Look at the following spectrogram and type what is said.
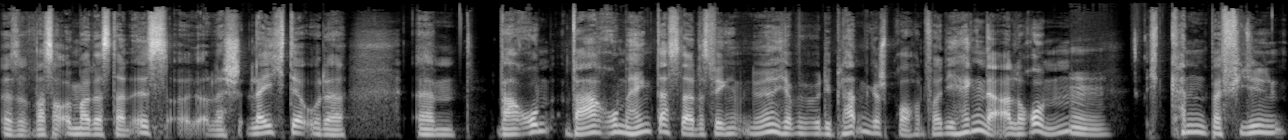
also was auch immer das dann ist, oder schlechte oder ähm, warum, warum hängt das da? Deswegen, ne, ich habe über die Platten gesprochen, weil die hängen da alle rum Hm. ich kann bei vielen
